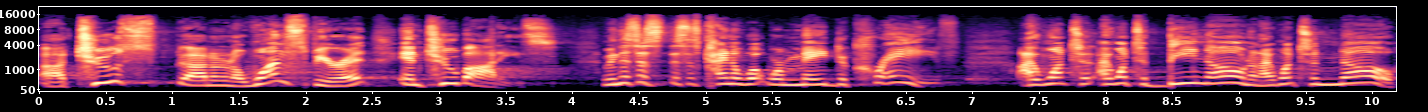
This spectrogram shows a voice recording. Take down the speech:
uh, two, uh, no, no, no, one spirit in two bodies. I mean, this is, this is kind of what we're made to crave. I want to, I want to be known and I want to know.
